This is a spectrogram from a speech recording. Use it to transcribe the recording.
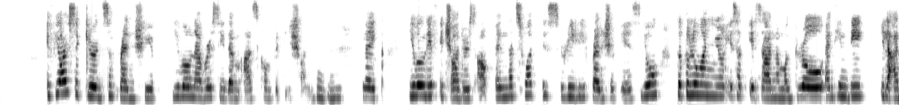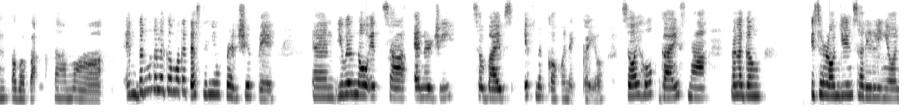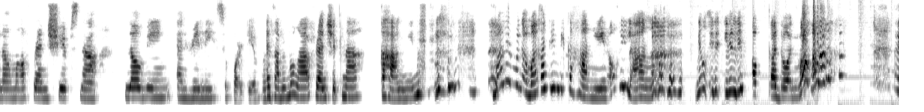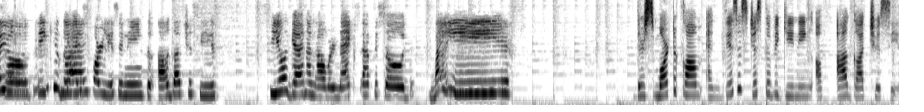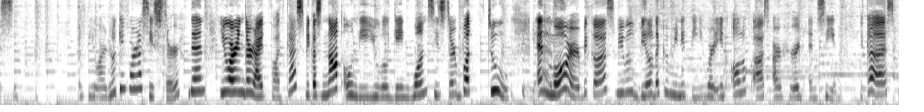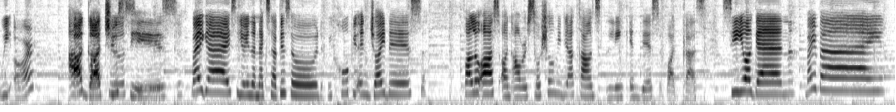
If you are secured sa friendship, you will never see them as competition. Mm-mm. Like, you will lift each other's up. And that's what is really friendship is. Yung tutulungan nyo yung isa't isa na mag-grow and hindi hilaan pababa. Tama. And doon mo talaga matetest din yung friendship eh. And you will know it sa energy, sa vibes, if nagko-connect kayo. So, I hope guys na talagang isurround nyo yung sarili nyo ng mga friendships na loving and really supportive. And sabi mo nga, friendship na kahangin. Malay mo naman, kahit hindi ka hangin, okay lang. yung i-lift up ka doon. so, thank you guys for listening to I Got You Sis. See you again on our next episode. Bye! There's more to come, and this is just the beginning of I Got You Sis. If you are looking for a sister, then you are in the right podcast because not only you will gain one sister but two and more because we will build a community wherein all of us are heard and seen because we are I got you sis. Bye guys. See you in the next episode. We hope you enjoy this. Follow us on our social media accounts link in this podcast. See you again. Bye bye.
